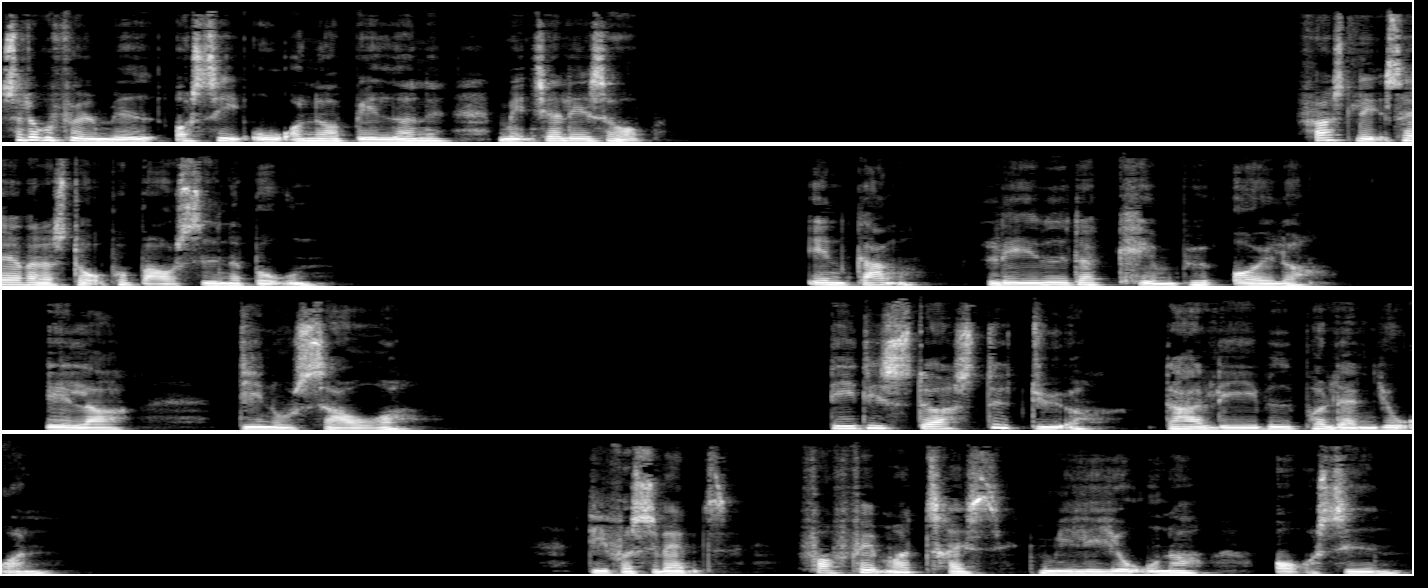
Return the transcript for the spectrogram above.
så du kan følge med og se ordene og billederne, mens jeg læser op. Først læser jeg, hvad der står på bagsiden af bogen. En gang levede der kæmpe øjler, eller dinosaurer. Det er de største dyr, der har levet på landjorden. De forsvandt for 65 millioner år siden.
